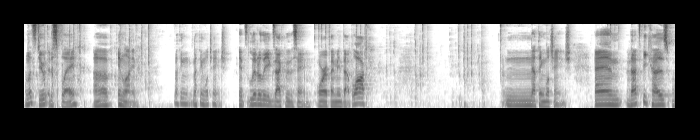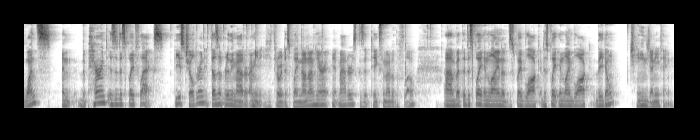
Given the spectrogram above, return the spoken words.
and let's do a display of inline. Nothing, nothing will change. It's literally exactly the same. Or if I made that block, nothing will change. And that's because once, and the parent is a display flex, these children, it doesn't really matter. I mean, if you throw a display none on here, it matters because it takes them out of the flow. Um, but the display inline, a display block, a display inline block, they don't change anything.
